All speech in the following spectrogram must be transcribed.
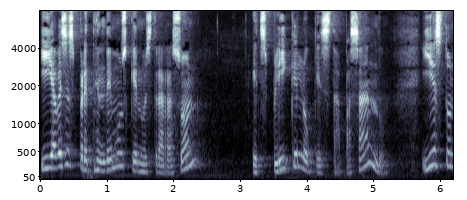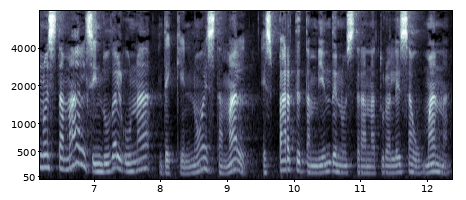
y a veces pretendemos que nuestra razón explique lo que está pasando. Y esto no está mal, sin duda alguna de que no está mal. Es parte también de nuestra naturaleza humana,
